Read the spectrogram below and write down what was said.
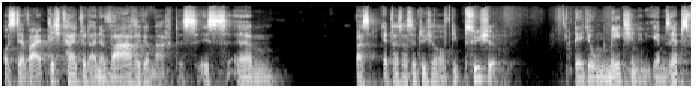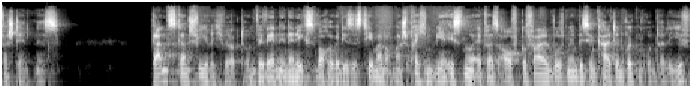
aus der Weiblichkeit wird eine Ware gemacht. Es ist ähm, was etwas, was natürlich auch auf die Psyche der jungen Mädchen in ihrem Selbstverständnis ganz, ganz schwierig wirkt. Und wir werden in der nächsten Woche über dieses Thema nochmal sprechen. Mir ist nur etwas aufgefallen, wo es mir ein bisschen kalt den Rücken runterlief.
